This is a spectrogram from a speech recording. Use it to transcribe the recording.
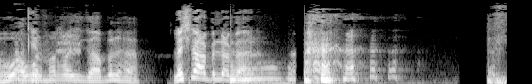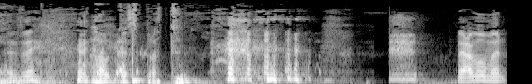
هو أول. مرة يقابلها. ليش لاعب اللعبه أنا؟ how desperate فعموما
